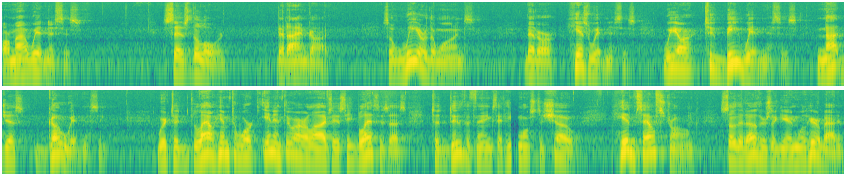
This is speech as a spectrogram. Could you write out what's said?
are my witnesses, says the Lord, that I am God. So we are the ones that are his witnesses. We are to be witnesses, not just go witnessing. We're to allow him to work in and through our lives as he blesses us to do the things that he wants to show himself strong so that others again will hear about him.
